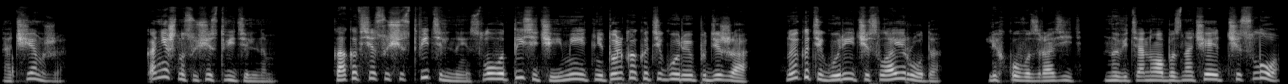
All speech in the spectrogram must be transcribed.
А чем же? Конечно, существительным. Как и все существительные, слово «тысяча» имеет не только категорию падежа, но и категории числа и рода. Легко возразить, но ведь оно обозначает число.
